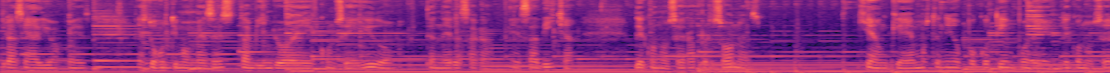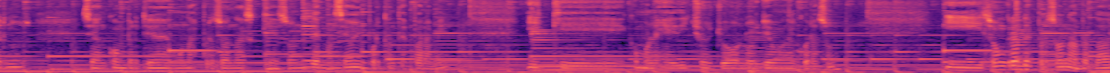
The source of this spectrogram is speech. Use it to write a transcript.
gracias a Dios, pues estos últimos meses también yo he conseguido tener esa, esa dicha de conocer a personas que aunque hemos tenido poco tiempo de, de conocernos, se han convertido en unas personas que son demasiado importantes para mí y que, como les he dicho, yo los llevo en el corazón. Y son grandes personas, ¿verdad?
